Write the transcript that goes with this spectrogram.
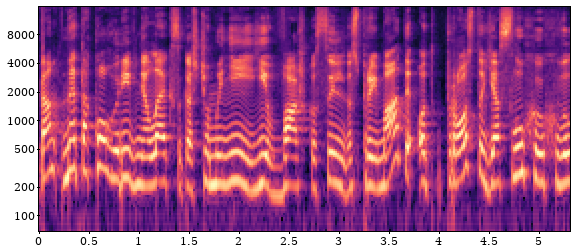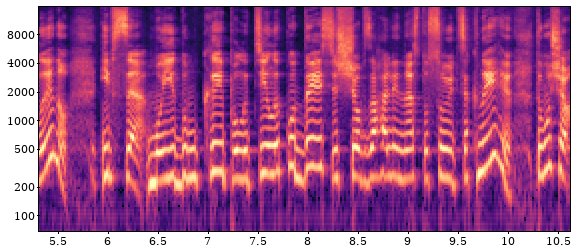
Там не такого рівня лексика, що мені її важко сильно сприймати. От просто я слухаю хвилину, і все, мої думки полетіли кудись, що взагалі не стосується книги. Тому що,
